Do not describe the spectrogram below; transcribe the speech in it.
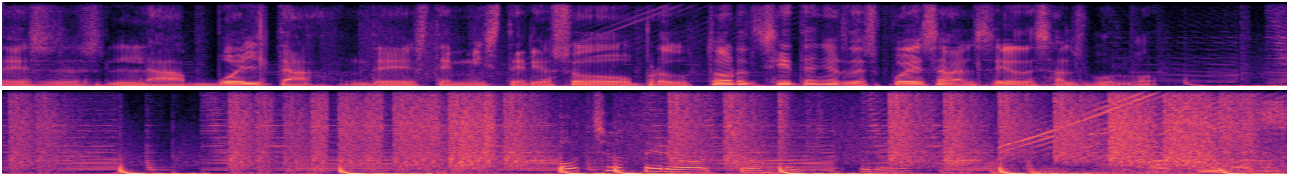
es la vuelta de este misterioso productor siete años después al sello de Salzburgo. 808. 808.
